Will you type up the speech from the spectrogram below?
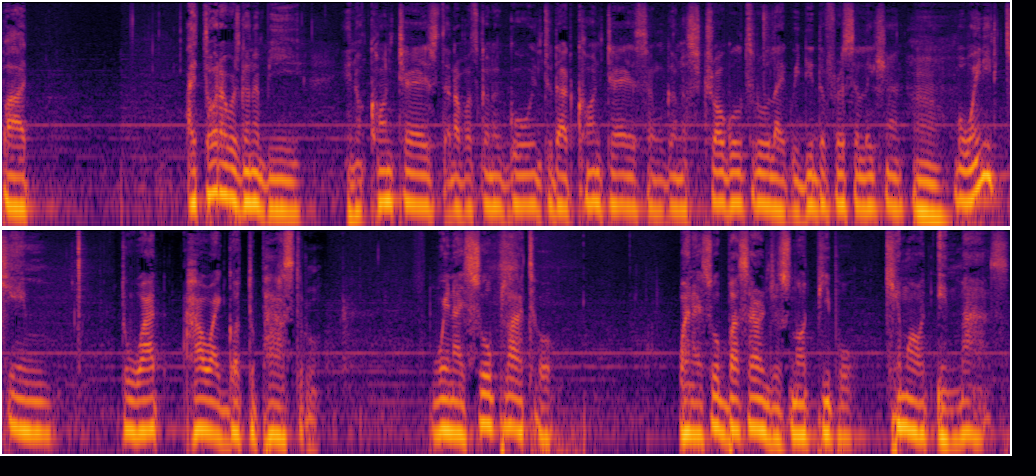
but I thought I was going to be in a contest and I was going to go into that contest and we're going to struggle through like we did the first election. Mm. But when it came to what how I got to pass through, when I saw Plateau, when I saw Bassa and Jos North people came out in mass,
